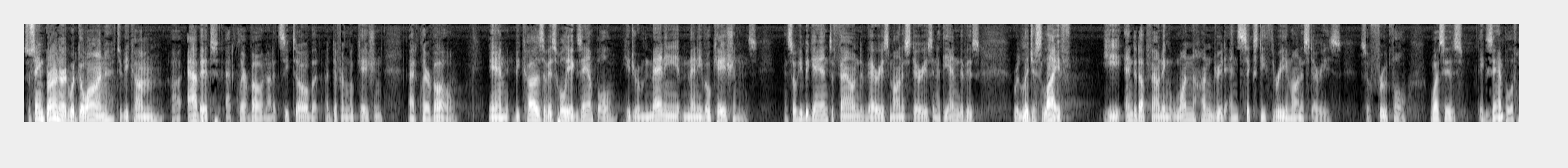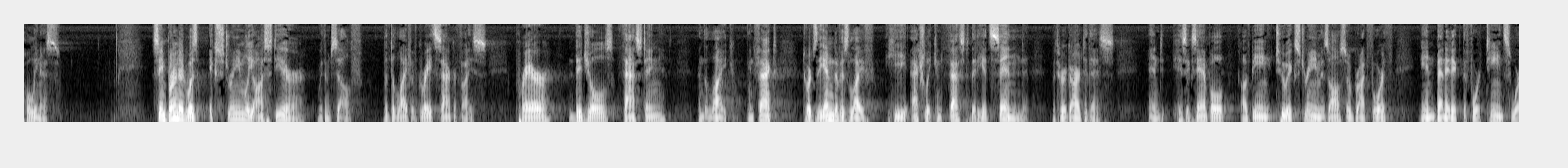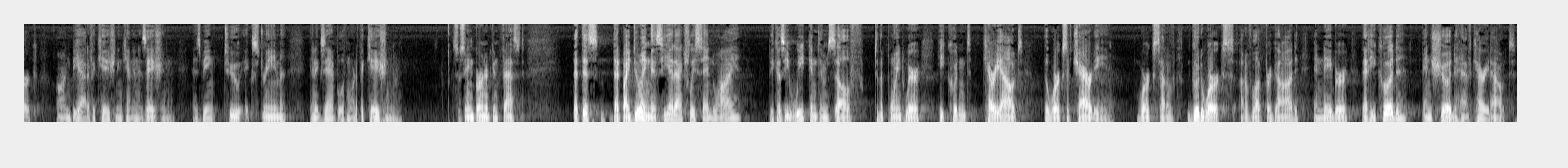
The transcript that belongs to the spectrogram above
So St. Bernard would go on to become uh, abbot at Clairvaux, not at Citeaux, but a different location at Clairvaux. And because of his holy example, he drew many, many vocations. And so he began to found various monasteries, and at the end of his religious life, he ended up founding 163 monasteries. So fruitful was his example of holiness. St. Bernard was extremely austere with himself, lived a life of great sacrifice, prayer, vigils, fasting, and the like. In fact, towards the end of his life, he actually confessed that he had sinned with regard to this. And his example of being too extreme is also brought forth in Benedict XIV's work on beatification and canonization as being too extreme an example of mortification. So St. Bernard confessed that this that by doing this he had actually sinned. Why? Because he weakened himself to the point where he couldn't carry out the works of charity, works out of good works, out of love for God and neighbor that he could and should have carried out.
